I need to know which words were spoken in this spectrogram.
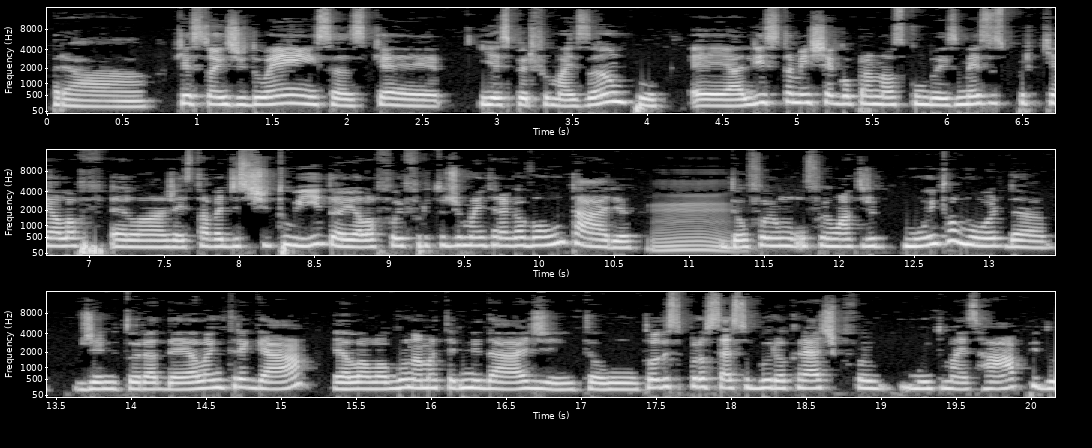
para questões de doenças, que é e esse perfil mais amplo, é, a Alice também chegou para nós com dois meses porque ela, ela já estava destituída e ela foi fruto de uma entrega voluntária. Hum, Então foi um, foi um ato de muito amor da genitora dela entregar ela logo na maternidade. Então todo esse processo burocrático foi muito mais rápido.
